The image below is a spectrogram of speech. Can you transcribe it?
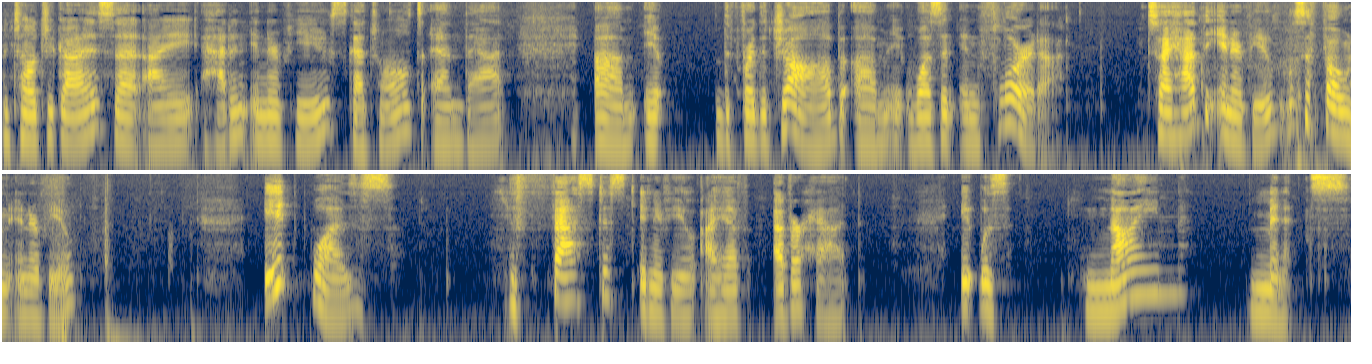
I told you guys that I had an interview scheduled and that um, it for the job, um, it wasn't in Florida. So I had the interview. It was a phone interview. It was the fastest interview I have ever had. It was nine minutes.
